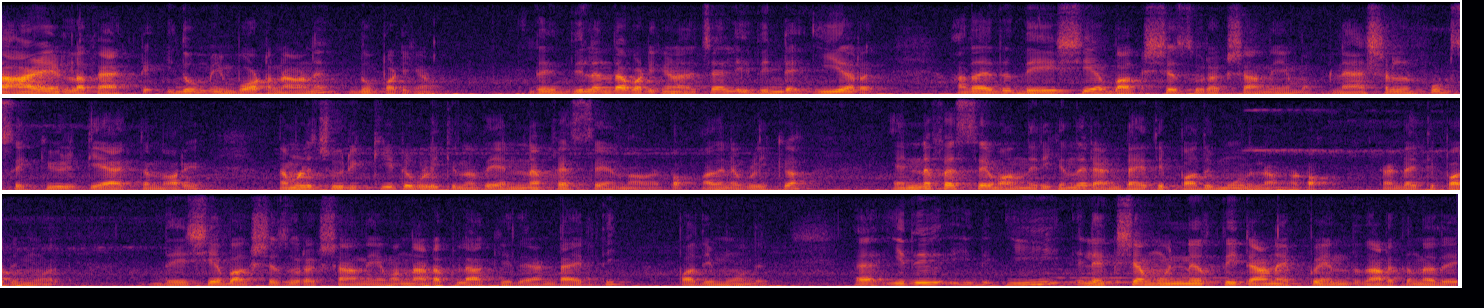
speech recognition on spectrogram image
താഴെയുള്ള ഫാക്ട് ഇതും ഇമ്പോർട്ടന്റ് ആണ് ഇതും പഠിക്കണം. ഇത് ഇതിലെന്താ പഠിക്കണമെന്ന് വെച്ചാൽ ഇതിന്റെ ഇയർ അതായത് ദേശീയ ഭക്ഷ്യ സുരക്ഷാ നിയമം നാഷണൽ ഫുഡ് സെക്യൂരിറ്റി ആക്ട് എന്ന് പറയും. നമ്മൾ ചുരുക്കിയിട്ട് വിളിക്കുന്നത് എൻ എഫ് എസ് എ എന്നാണ് കേട്ടോ. അതിനെ വിളിക്കുക. എൻ എഫ് എസ് എ വന്നിരിക്കുന്നത് രണ്ടായിരത്തി പതിമൂന്നിലാണ് കേട്ടോ. രണ്ടായിരത്തി പതിമൂന്ന് ദേശീയ ഭക്ഷ്യ സുരക്ഷാ നിയമം നടപ്പിലാക്കിയത് രണ്ടായിരത്തി പതിമൂന്നിൽ ഇത് ഇത് ഈ ലക്ഷ്യം മുൻനിർത്തിയിട്ടാണ് ഇപ്പോൾ എന്ത് നടക്കുന്നത്?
